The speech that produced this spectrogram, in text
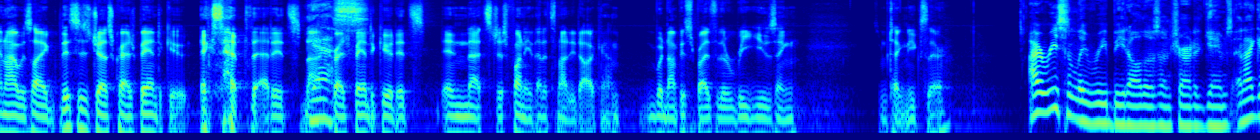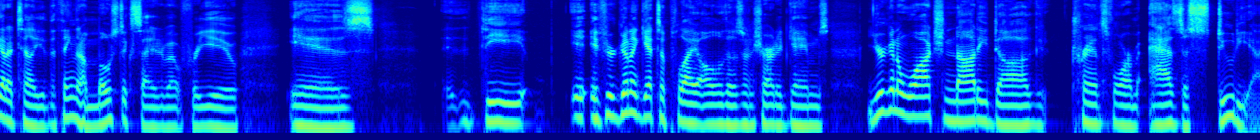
And I was like, this is just Crash Bandicoot, except that it's not Yes. Crash Bandicoot. It's and that's just funny that it's Naughty Dog. I would not be surprised if they're reusing some techniques there. I recently rebeat all those Uncharted games, and I got to tell you, the thing that I'm most excited about for you is the if you're gonna get to play all of those Uncharted games, you're gonna watch Naughty Dog transform as a studio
